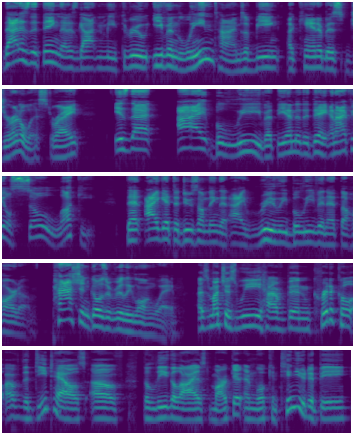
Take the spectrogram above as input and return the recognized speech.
That is the thing that has gotten me through even lean times of being a cannabis journalist, right? Is that I believe at the end of the day, and I feel so lucky that I get to do something that I really believe in at the heart of. Passion goes a really long way as much as we have been critical of the details of the legalized market and will continue to be,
